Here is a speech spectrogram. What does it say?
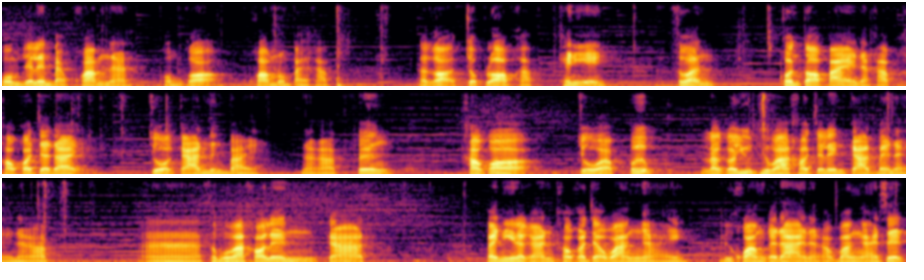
ผมจะเล่นแบบคว่ำนะ ผมก็คว่ำลงไปครับ แล้วก็จบรอบครับแค่นี้เอง ส่วนคนต่อไปนะครับเขาก็จะได้ จั่วการ์ดหนึ่งใบนะครับ ซึ่งเขาก็จั่วปุ๊บ แล้วก็อยู่ที่ว่าเขาจะเล่นการ์ดใบไหนนะครับอ่าสมมุติว่าเขาเล่นการ์ดใบนี้แล้วกันเขาก็จะวางหงายหรือคว่ำก็ได้นะครับ วางหงายเสร็จ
